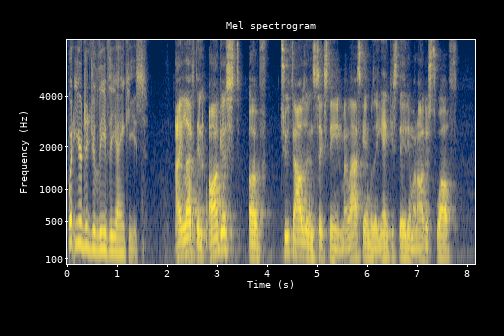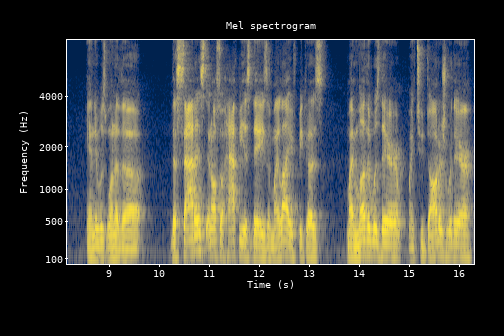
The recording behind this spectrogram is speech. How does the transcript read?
what year did you leave the Yankees? I left in August of 2016. My last game was at Yankee Stadium on August 12th, and it was one of the the saddest and also happiest days of my life because my mother was there, my two daughters were there,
